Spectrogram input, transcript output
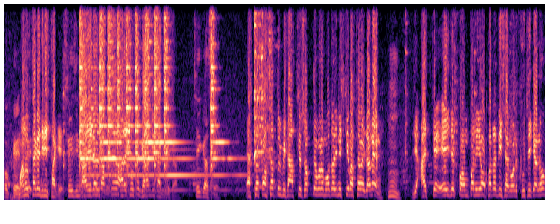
ওকে মানুষ থাকে জিনিস থাকে। সেই জিনিস- আর এটা হচ্ছে আপনার আড়াইশো বছর গ্যারান্টি থাকবে এটা। ঠিক আছে। একটা পঁচাত্তর পিস আজকে সবচেয়ে বড় মজা জিনিস কি বাচ্চা ভাই জানেন? যে আজকে এই যে কোম্পানি অফারটা দিছে আমি অনেক খুশি কেন?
